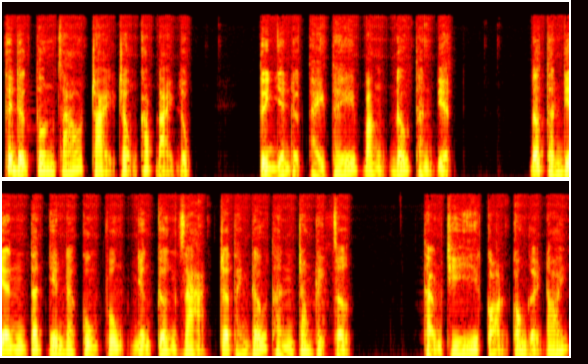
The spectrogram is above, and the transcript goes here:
thế được tôn giáo trải rộng khắp đại lục, tuy nhiên được thay thế bằng đấu thần điện. Đấu thần điện tất nhiên là cung phụng những cường giả trở thành đấu thần trong lịch sử. Thậm chí còn có người nói,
